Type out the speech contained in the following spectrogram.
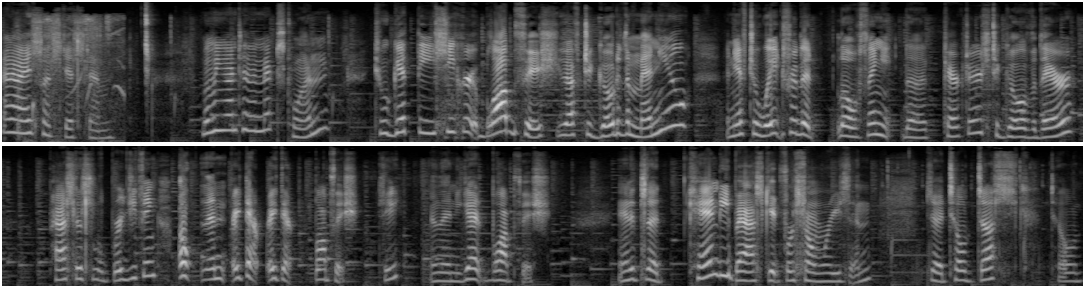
Anyways, let's just, um, moving on to the next one. To get the secret blobfish, you have to go to the menu, and you have to wait for the little thing, the characters to go over there past this little bridgey thing. Oh, and then right there, right there, blobfish. See? And then you get blobfish. And it's a candy basket for some reason. It's till dusk, till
